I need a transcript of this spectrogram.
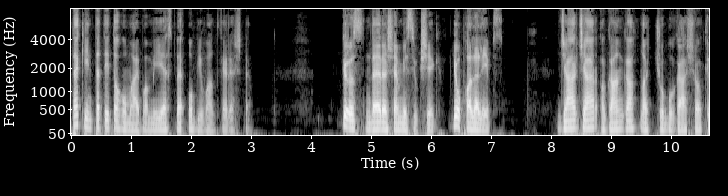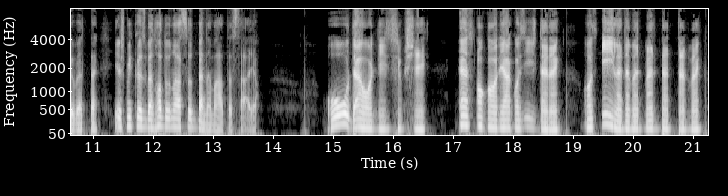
Tekintetét a homályban mélyeztve obi kereste. Kösz, de erre semmi szükség. Jobb, ha lelépsz. Jar Jar a ganga nagy csobogással követte, és miközben hadonászott, be nem állt a szája. Ó, dehogy nincs szükség. Ezt akarják az istenek. Az életemet mentetted meg.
